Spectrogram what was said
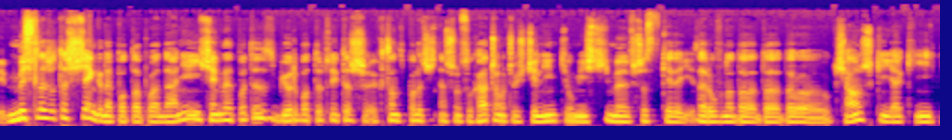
Myślę, że też sięgnę po to opowiadanie i sięgnę po ten zbiór, bo tutaj też chcąc polecić naszym słuchaczom, oczywiście linki umieścimy wszystkie zarówno do, do, do książki, jak i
